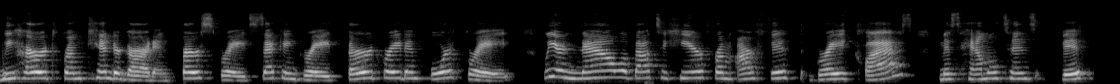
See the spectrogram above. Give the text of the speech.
we heard from kindergarten, first grade, second grade, third grade, and fourth grade. We are now about to hear from our fifth grade class, Miss Hamilton's fifth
